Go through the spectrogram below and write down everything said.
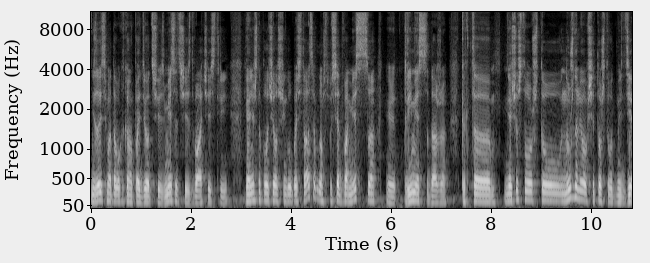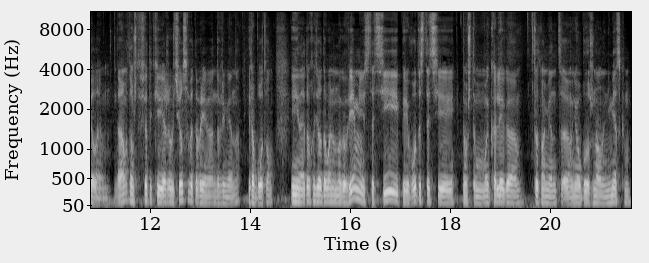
Независимо от того, как оно пойдет через месяц, через два, через три. И, конечно, получилась очень глупая ситуация, потому что спустя два месяца, или три месяца даже, как-то я чувствовал, что нужно ли вообще то, что вот мы делаем, да, потому что все-таки я же учился в это время одновременно и работал. И на это уходило довольно много времени, статьи, переводы статей, потому что мой коллега в тот момент, э, у него был журнал на немецком,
